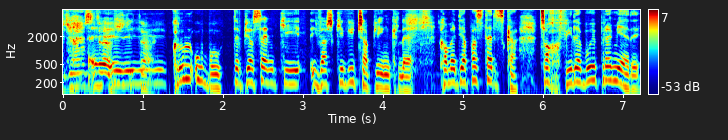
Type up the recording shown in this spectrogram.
Działo strasznie, e, tak. Król Ubu, te piosenki Iwaszkiewicza piękne, komedia pasterska. Co chwilę były premiery.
